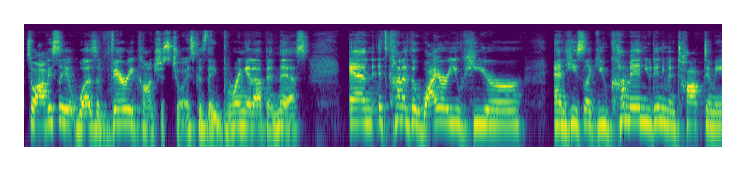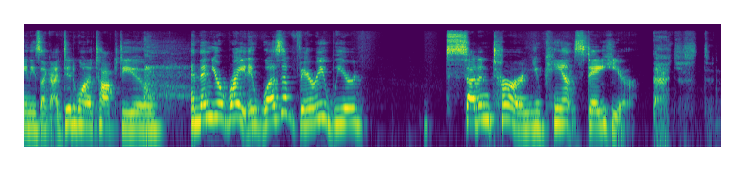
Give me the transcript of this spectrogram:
So obviously it was a very conscious choice because they bring it up in this. And it's kind of the why are you here? And he's like, you come in, you didn't even talk to me. And he's like, I did want to talk to you. And then you're right. It was a very weird, sudden turn. You can't stay here. I just didn't.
